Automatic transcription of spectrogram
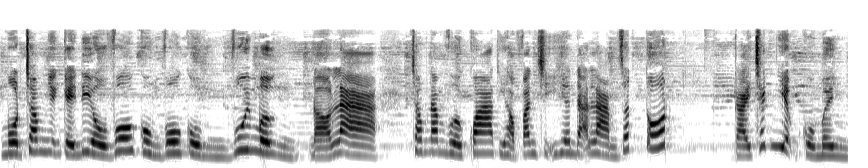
một trong những cái điều vô cùng vô cùng vui mừng Đó là trong năm vừa qua thì học văn chị Hiên đã làm rất tốt Cái trách nhiệm của mình.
